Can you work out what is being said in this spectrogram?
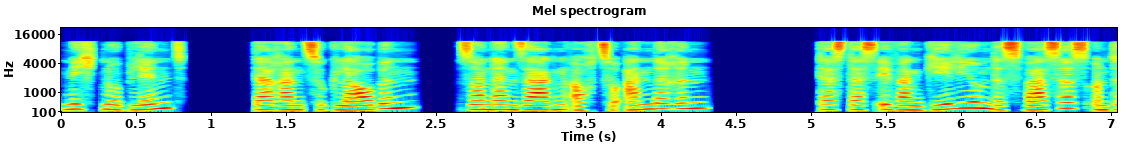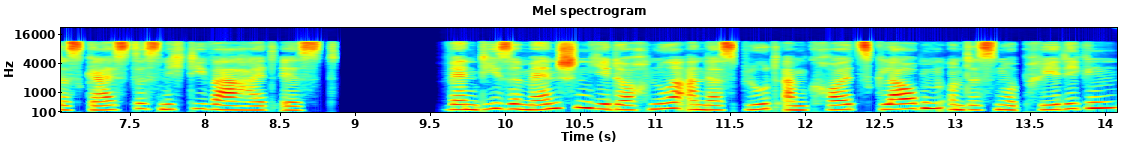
nicht nur blind, daran zu glauben, sondern sagen auch zu anderen, dass das Evangelium des Wassers und des Geistes nicht die Wahrheit ist. Wenn diese Menschen jedoch nur an das Blut am Kreuz glauben und es nur predigen,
